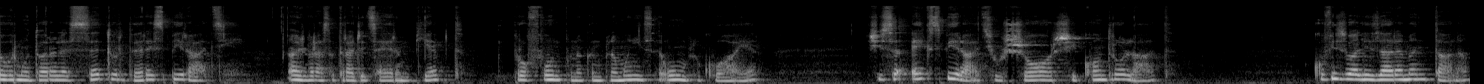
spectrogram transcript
Pe următoarele seturi de respirații, aș vrea să trageți aer în piept, profund până când plămânii se umplu cu aer și să expirați ușor și controlat, cu vizualizarea mentală,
